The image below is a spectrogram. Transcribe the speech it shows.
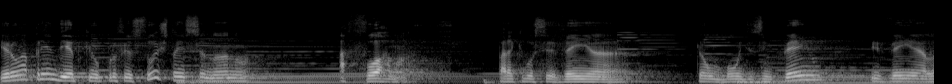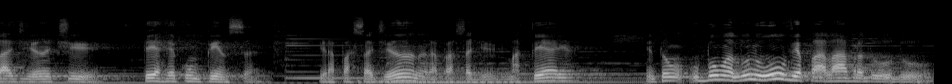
irão aprender, porque o professor está ensinando a forma para que você venha ter um bom desempenho e venha lá adiante ter a recompensa. Irá passar de ano, irá passar de, matéria. Então, o bom aluno ouve a palavra do, do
